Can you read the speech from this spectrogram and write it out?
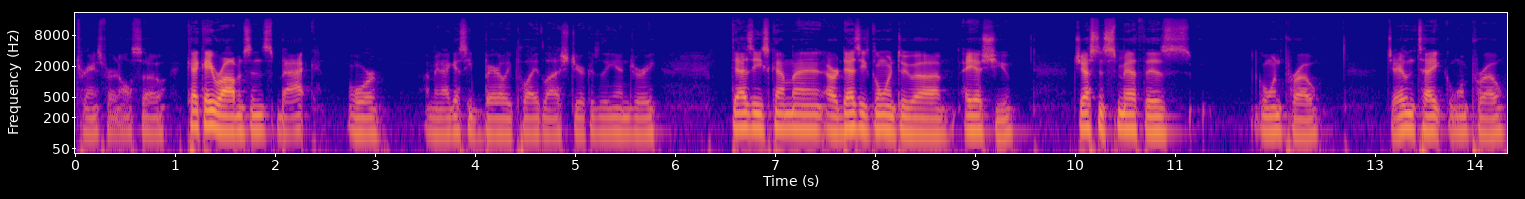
transferred also. KK Robinson's back, or I mean, I guess he barely played last year because of the injury. Desi's coming, or Desi's going to uh, ASU. Justin Smith is going pro. Jalen Tate going pro.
